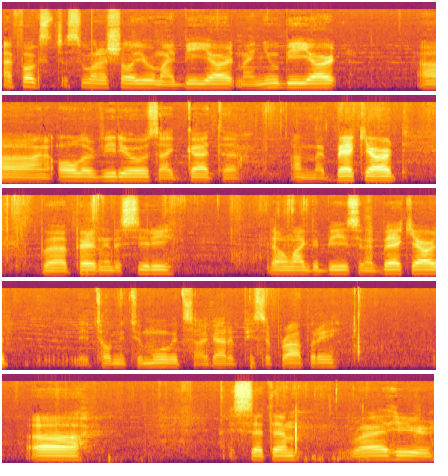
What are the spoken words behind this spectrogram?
Hi folks, just want to show you my bee yard, my new bee yard. Uh, and all the videos I got uh, on my backyard, but apparently the city don't like the bees in the backyard. They told me to move it, so I got a piece of property. Uh, I set them right here.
